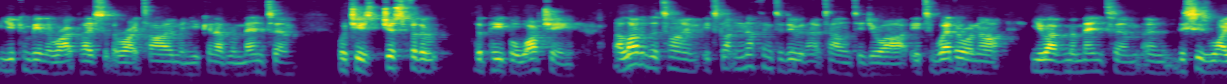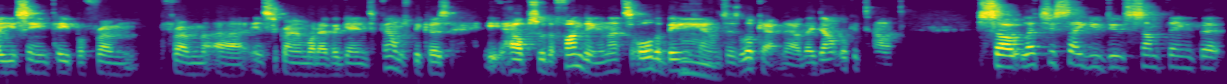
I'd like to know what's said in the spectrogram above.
you can be in the right place at the right time and you can have momentum, which is just for the, the people watching. A lot of the time, it's got nothing to do with how talented you are. It's whether or not you have momentum. And this is why you're seeing people from from uh, Instagram, whatever, get into films because it helps with the funding. And that's all the bean mm. counters look at now. They don't look at talent. So let's just say you do something that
